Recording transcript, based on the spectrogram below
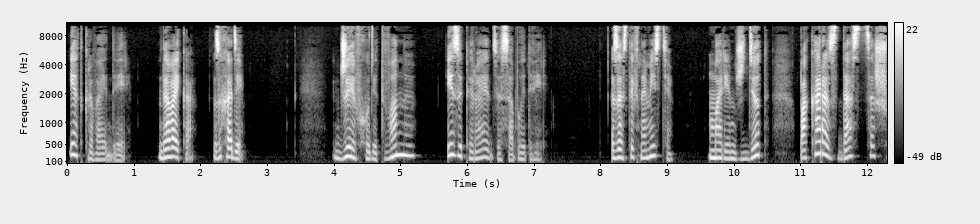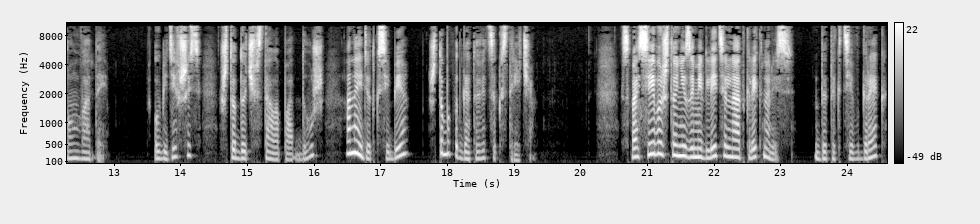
и открывает дверь. «Давай-ка, заходи». Джей входит в ванную и запирает за собой дверь. Застыв на месте, Марин ждет, пока раздастся шум воды. Убедившись, что дочь встала под душ, она идет к себе, чтобы подготовиться к встрече. «Спасибо, что незамедлительно откликнулись». Детектив Грег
